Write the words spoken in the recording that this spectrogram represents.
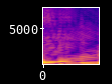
Yeah.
